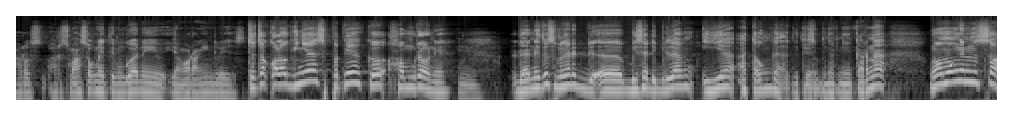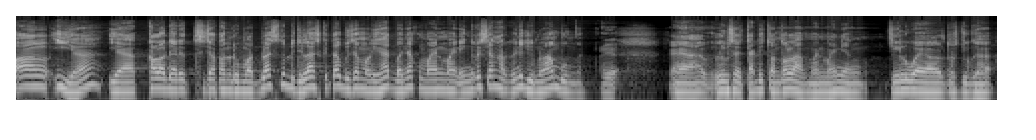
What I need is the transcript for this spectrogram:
harus harus masuk nih tim gua nih yang orang Inggris. Cocokologinya sepertinya ke home ground ya. Dan itu sebenarnya eh, bisa dibilang iya atau enggak gitu sebenarnya. Karena ngomongin soal iya, ya kalau dari sejak tahun 2014 itu udah jelas kita bisa melihat banyak pemain-pemain Inggris yang harganya jadi melambung kan. Iya. Kayak lu bisa tadi contoh lah main-main yang Chilwell terus juga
